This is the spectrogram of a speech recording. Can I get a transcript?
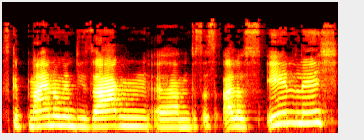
Es gibt Meinungen, die sagen, ähm, das ist alles ähnlich.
